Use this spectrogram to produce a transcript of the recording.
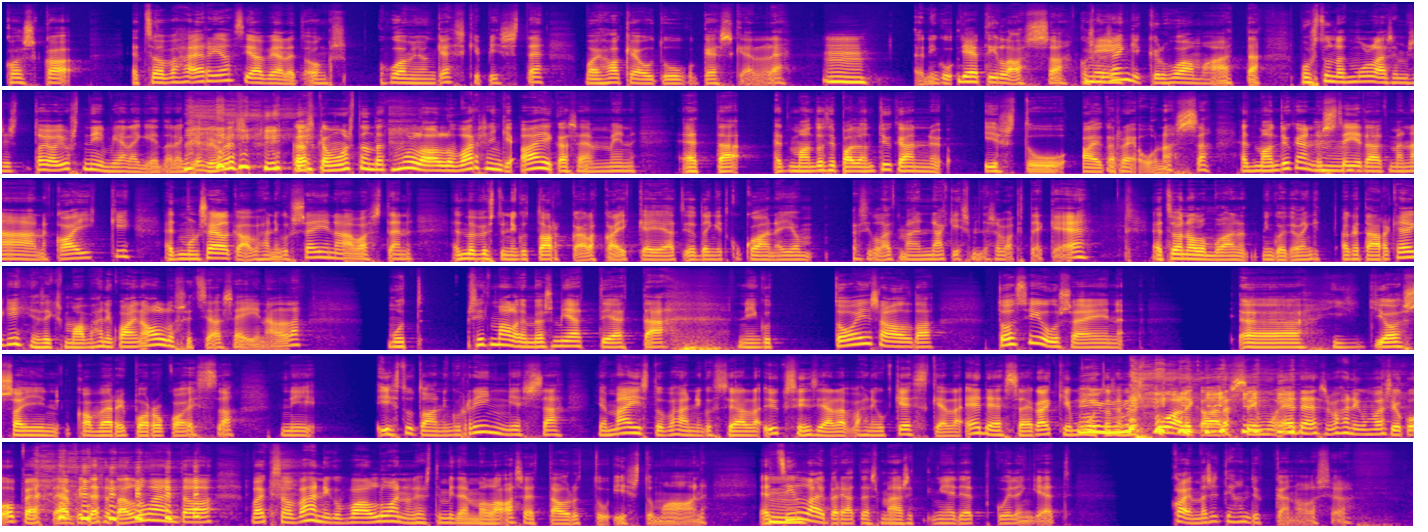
koska et se on vähän eri asia vielä, että onko huomion keskipiste vai hakeutuuko keskelle Mm. niin kuin Jep. tilassa, koska Niin. senkin kyllä huomaa, että musta tuntuu, että mulla esimerkiksi, toi on just niin mielenkiintoinen kysymys, koska musta tuntuu, että mulla on ollut varsinkin aikaisemmin, että, että mä oon tosi paljon tykännyt istua aika reunassa. Että mä oon tykännyt mm. siitä, että mä näen kaikki, että mun selkä on vähän niin kuin seinää vasten, että mä pystyn niin kuin tarkkailla kaikkea ja että jotenkin että kukaan ei ole sillä että mä en näkisi, mitä se vaikka tekee. Että se on ollut mulla aina niin kuin, jotenkin aika tärkeäkin ja siksi mä oon vähän niin kuin aina ollut sit siellä seinällä. Mutta sitten mä aloin myös miettiä, että niin kuin toisaalta tosi usein öö, jossain kaveriporukoissa niin istutaan niinku ringissä ja mä istun vähän niinku siellä yksin siellä vähän niinku keskellä edessä ja kaikki muut on Mm. semmoisessa puolikaarassa siinä mun edessä, vähän niin kuin joku opettaja pitäisi jotain luentoa, vaikka se on vähän niin kuin vaan luonnollisesti, miten me ollaan asettauduttu istumaan. Et Mm. mm. sillä lailla periaatteessa mä sit mietin, että kuitenkin, että kai mä sitten ihan tykkään olla siellä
